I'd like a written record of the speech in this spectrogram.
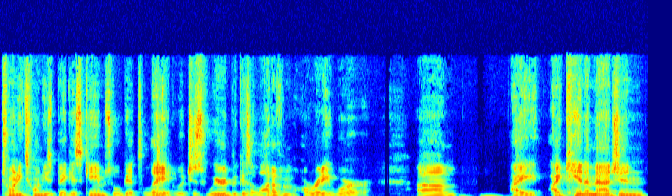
2020's biggest games will get delayed which is weird because a lot of them already were. Um, I I can't imagine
